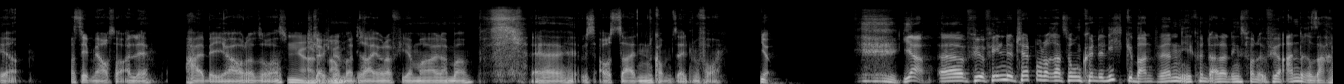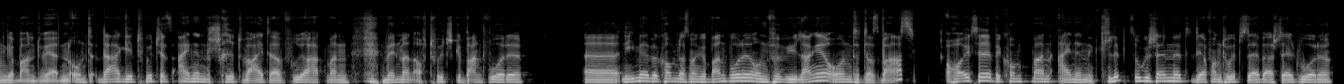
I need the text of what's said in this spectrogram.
Ja. Das sieht mir auch so alle halbe Jahr oder sowas. Ja, ich glaube, genau. ich bin mal drei oder vier Mal, aber äh, das Ausseiten kommt selten vor. Ja, äh, für fehlende Chatmoderation könnt ihr nicht gebannt werden. Ihr könnt allerdings von, für andere Sachen gebannt werden. Und da geht Twitch jetzt einen Schritt weiter. Früher hat man, wenn man auf Twitch gebannt wurde, äh, eine E-Mail bekommen, dass man gebannt wurde und für wie lange und das war's. Heute bekommt man einen Clip zugesendet, der von Twitch selber erstellt wurde,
